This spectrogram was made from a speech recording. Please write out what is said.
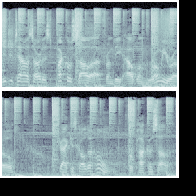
Digitalis artist Paco Sala from the album Romero. The track is called A Home for Paco Sala.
